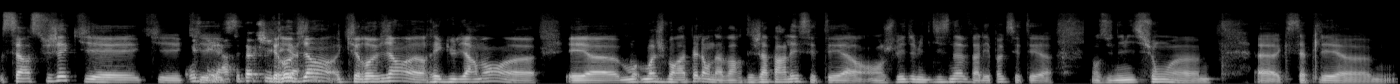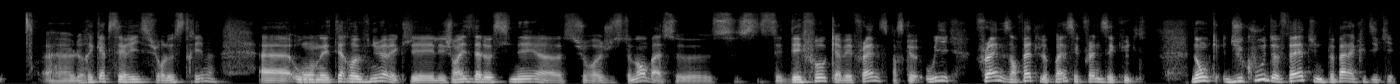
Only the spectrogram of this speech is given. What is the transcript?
c'est un sujet qui est qui, qui, revient qui revient euh, régulièrement. Euh, et moi, je me rappelle en avoir déjà parlé. C'était en juillet 2019. À l'époque, c'était dans une émission qui s'appelait euh, le récap série sur le stream, euh, où on était revenu avec les, les journalistes d'Allociné euh, sur justement bah, ce, ces défauts qu'avait Friends. Parce que oui, Friends, en fait, le problème, c'est que Friends est culte. Donc, du coup, de fait, tu ne peux pas la critiquer.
